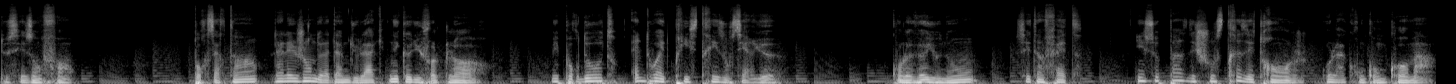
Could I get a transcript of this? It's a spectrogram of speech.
de ses enfants. Pour certains, la légende de la Dame du Lac n'est que du folklore, mais pour d'autres, elle doit être prise très au sérieux. Qu'on le veuille ou non, c'est un fait. Il se passe des choses très étranges au lac Ronkonkoma.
